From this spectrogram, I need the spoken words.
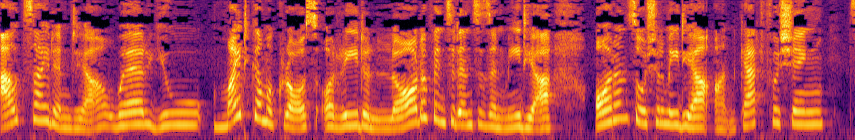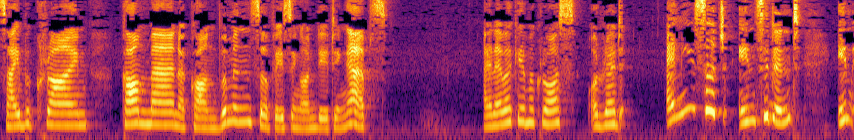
outside India, where you might come across or read a lot of incidences in media or on social media on catfishing, cybercrime, con man or con women surfacing on dating apps, I never came across or read any such incident in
